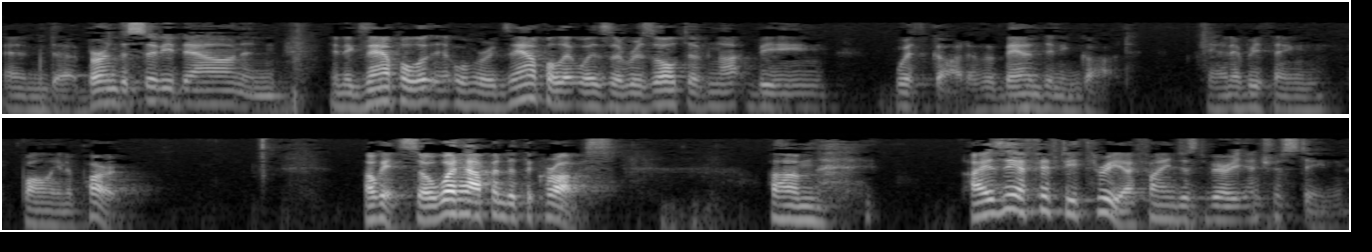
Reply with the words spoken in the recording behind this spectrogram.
and uh, burned the city down. And in example over example, it was a result of not being with God, of abandoning God and everything falling apart. Okay, so what happened at the cross? Um, Isaiah 53 I find just very interesting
